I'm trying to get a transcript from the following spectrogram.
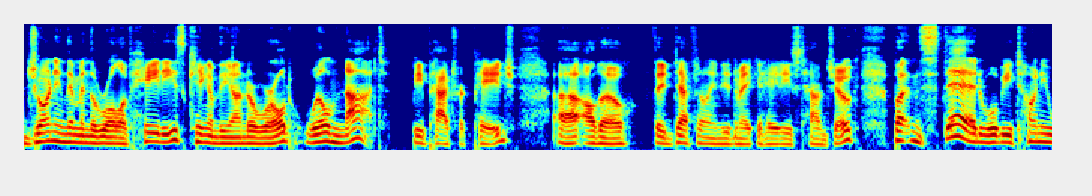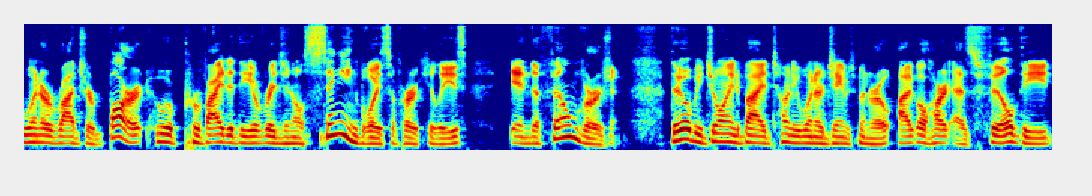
Joining them in the role of Hades, King of the Underworld, will not be Patrick Page, uh, although they definitely need to make a Hadestown joke, but instead will be Tony winner Roger Bart, who provided the original singing voice of Hercules in the film version. They will be joined by Tony winner James Monroe Iglehart as Phil, the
